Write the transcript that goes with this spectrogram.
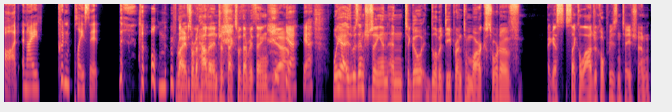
odd and i couldn't place it the whole movie right? Sort of how that intersects with everything. Yeah. yeah yeah Well, yeah, it was interesting, and and to go a little bit deeper into Mark's sort of, I guess, psychological presentation.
